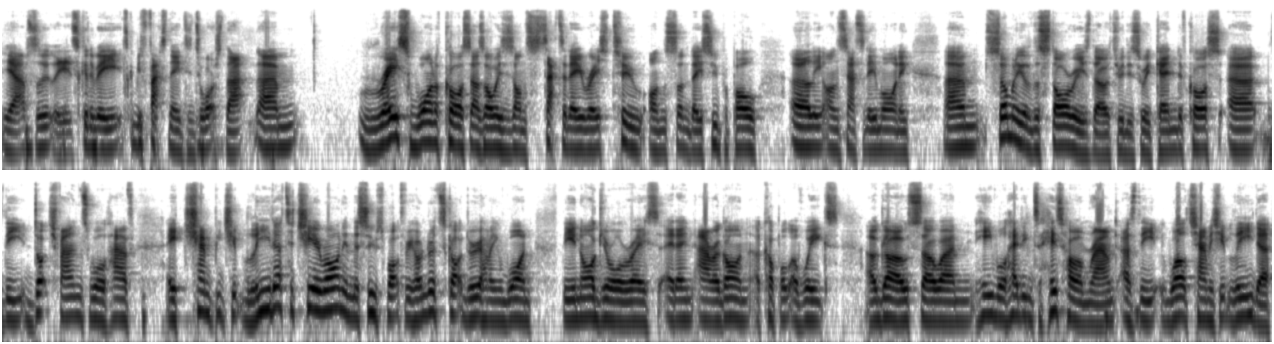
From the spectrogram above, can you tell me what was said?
Yeah, absolutely. It's to be it's to be fascinating to watch that. Um, race one, of course, as always, is on Saturday. Race two on Sunday. Superpole early on Saturday morning. Um, so many other stories though through this weekend. Of course, uh, the Dutch fans will have a championship leader to cheer on in the Supersport 300. Scott Deroue having won the inaugural race in Aragon a couple of weeks ago, so um, he will head into his home round as the World Championship leader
